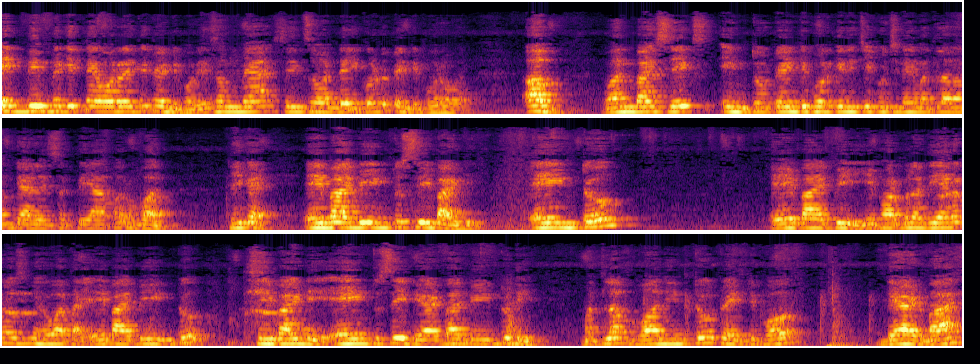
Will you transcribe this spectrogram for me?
एक दिन में कितने आवर रहते ट्वेंटी फोर ये समझ में आया? Six one day equal to twenty four hour अब one by six into twenty four के नीचे कुछ नहीं मतलब हम क्या ले सकते हैं यहाँ पर? वन ठीक है? A by B into C by D A into A by B ये फॉर्मूला दिया था ना, उसमें हुआ था. A by B into C by D A into C divide by B into D मतलब one into twenty four divide by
